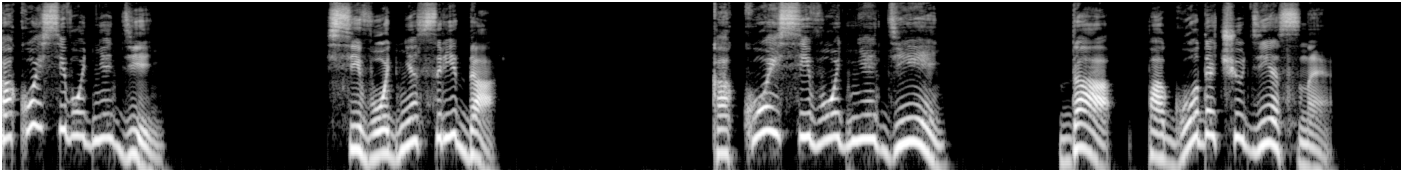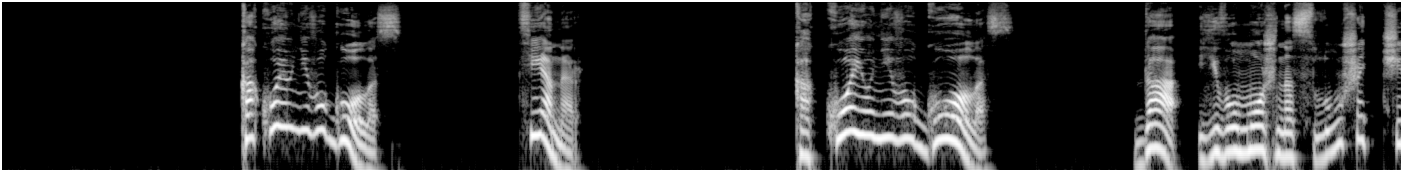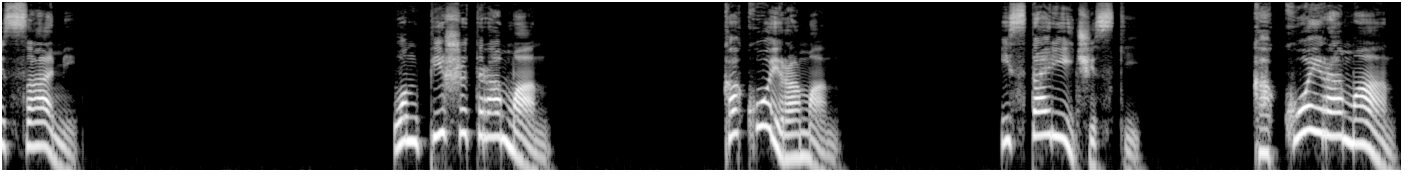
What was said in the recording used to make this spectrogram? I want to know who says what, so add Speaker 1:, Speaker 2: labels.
Speaker 1: Какой сегодня день? Сегодня среда. Какой сегодня день? Да, погода чудесная. Какой у него голос? Тенор. Какой у него голос? Да, его можно слушать часами. Он пишет роман. Какой роман? Исторический. Какой роман?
